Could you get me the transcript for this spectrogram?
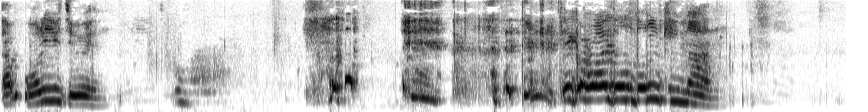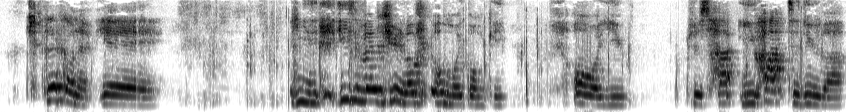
Dad, what are you doing? take a ride on donkey, man. Just click on it. Yay. He's adventuring off on my donkey. Oh, you just had you had to do that.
